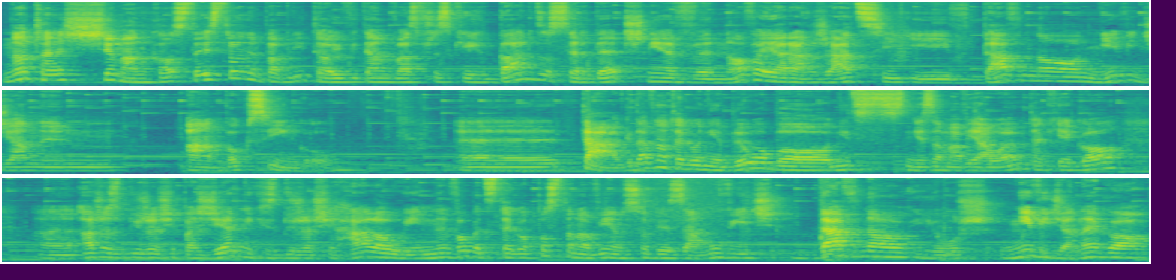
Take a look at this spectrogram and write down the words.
No cześć, siemanko, z tej strony Pablito i witam Was wszystkich bardzo serdecznie w nowej aranżacji i w dawno niewidzianym unboxingu. Eee, tak, dawno tego nie było, bo nic nie zamawiałem takiego, e, a że zbliża się październik i zbliża się Halloween, wobec tego postanowiłem sobie zamówić dawno już niewidzianego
